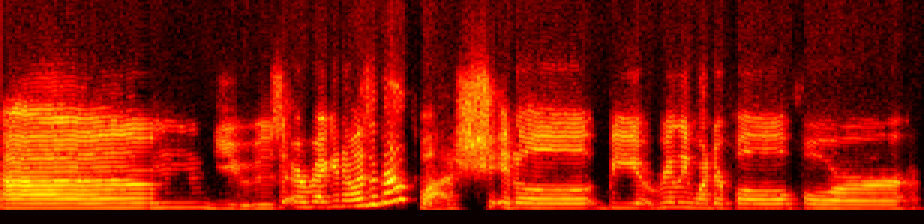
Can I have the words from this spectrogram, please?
um use oregano as a mouthwash. It'll be really wonderful for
